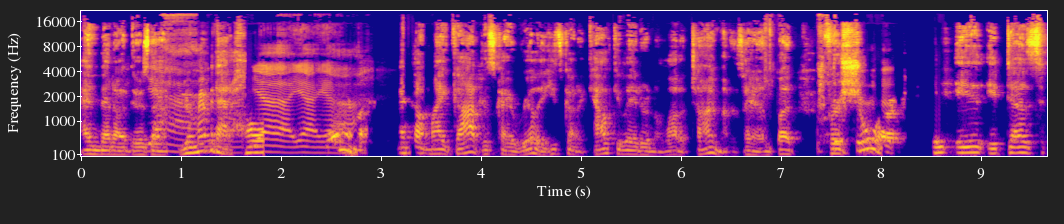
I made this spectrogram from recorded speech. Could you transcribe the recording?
And then uh, there's Yeah, that, you remember that whole, yeah, yeah, yeah. I thought, my God, this guy really, he's got a calculator and a lot of time on his hands. But for sure, it, it, it does,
